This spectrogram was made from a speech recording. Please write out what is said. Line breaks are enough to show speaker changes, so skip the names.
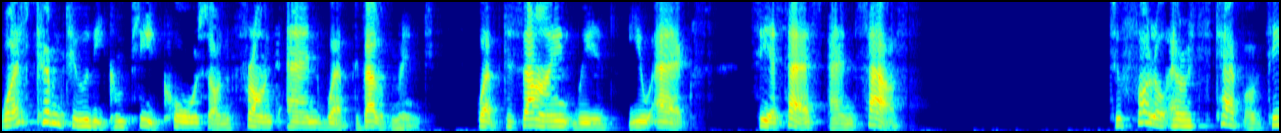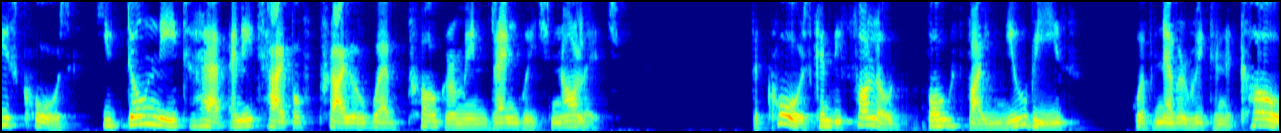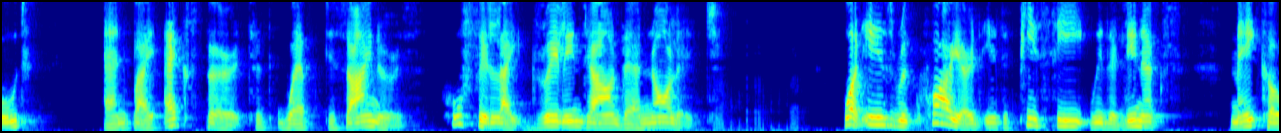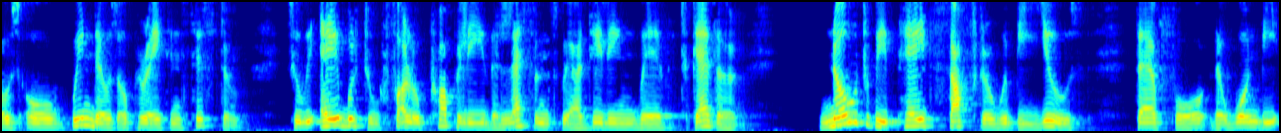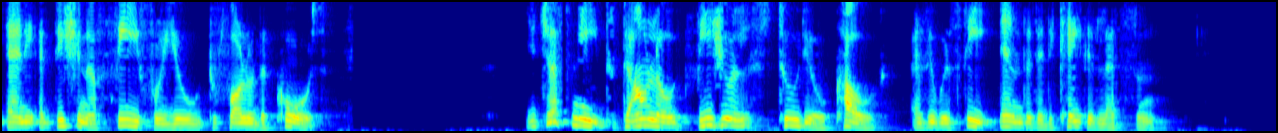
Welcome to the complete course on front-end web development, web design with UX, CSS, and Sass. To follow every step of this course, you don't need to have any type of prior web programming language knowledge. The course can be followed both by newbies who have never written a code and by expert web designers who feel like drilling down their knowledge. What is required is a PC with a Linux, MacOS or Windows operating system to be able to follow properly the lessons we are dealing with together. No to be paid software will be used, therefore there won't be any additional fee for you to follow the course. You just need to download Visual Studio Code as you will see in the dedicated lesson.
